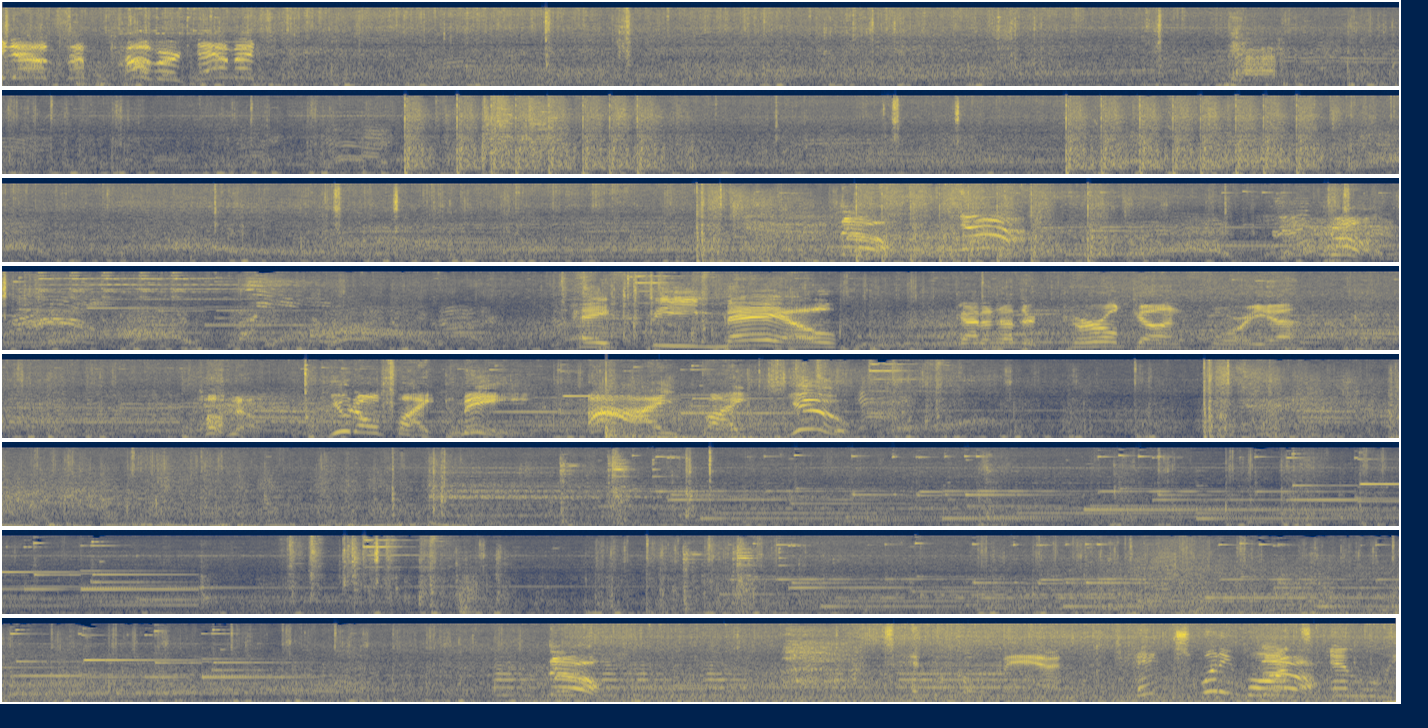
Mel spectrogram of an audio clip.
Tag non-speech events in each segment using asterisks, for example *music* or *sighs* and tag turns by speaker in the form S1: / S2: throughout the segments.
S1: Lay down some cover, damn it! Hey, female! Got another girl gun for you. Oh no, you don't bite me! I bite you! No!
S2: Typical man. Takes what he wants and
